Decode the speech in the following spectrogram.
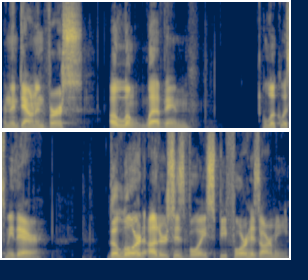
And then down in verse 11. Look with me there. The Lord utters his voice before his army,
